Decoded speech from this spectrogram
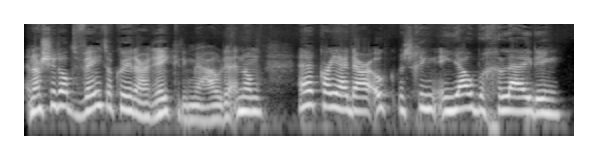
En als je dat weet, dan kun je daar rekening mee houden. En dan kan jij daar ook misschien in jouw begeleiding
